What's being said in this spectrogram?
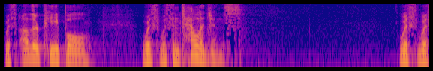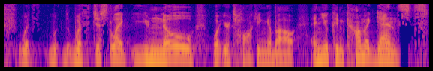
with other people with, with intelligence. With, with, with, with just like you know what you're talking about, and you can come against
